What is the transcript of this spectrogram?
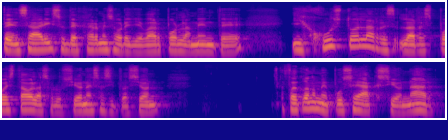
pensar y dejarme sobrellevar por la mente y justo la, la respuesta o la solución a esa situación fue cuando me puse a accionar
